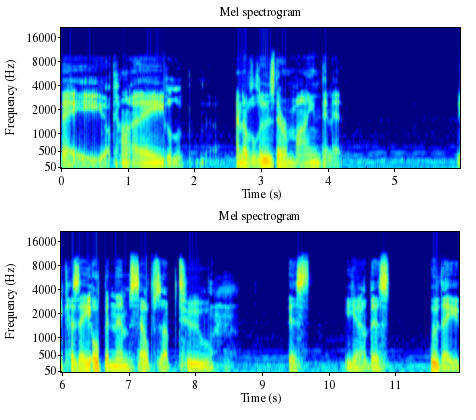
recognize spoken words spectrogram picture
They uh, they kind of lose their mind in it because they open themselves up to this, you know, this who they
